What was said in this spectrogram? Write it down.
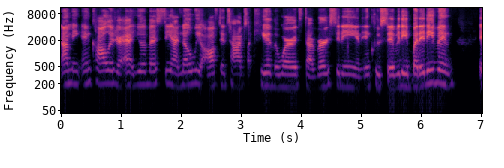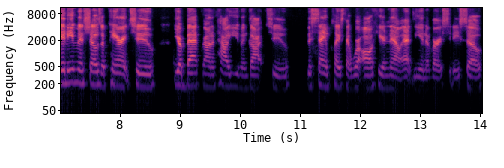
I mean, in college or at U of SC, I know we oftentimes like hear the words diversity and inclusivity, but it even it even shows apparent to your background of how you even got to the same place that we're all here now at the university. So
